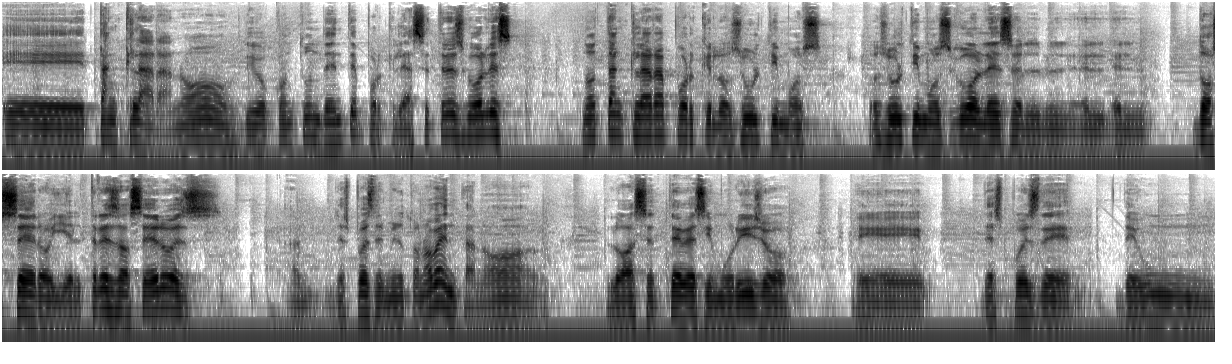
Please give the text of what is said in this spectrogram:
eh, tan clara, ¿no? Digo contundente porque le hace tres goles, no tan clara porque los últimos, los últimos goles, el, 2-0 y el 3-0 es después del minuto 90, ¿no? Lo hace Tevez y Murillo eh, después de, un,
